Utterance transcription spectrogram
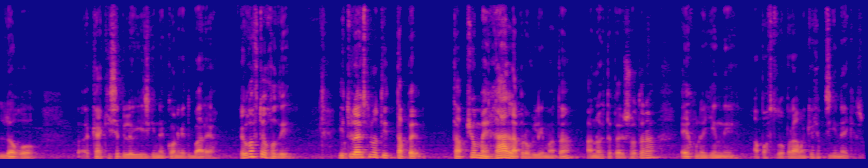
λόγω ε, κακής επιλογής γυναικών για την παρέα. Εγώ αυτό έχω δει. Ή τουλάχιστον ότι τα, πε- τα πιο μεγάλα προβλήματα, αν όχι τα περισσότερα, έχουν γίνει από αυτό το πράγμα και όχι από τις γυναίκες.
